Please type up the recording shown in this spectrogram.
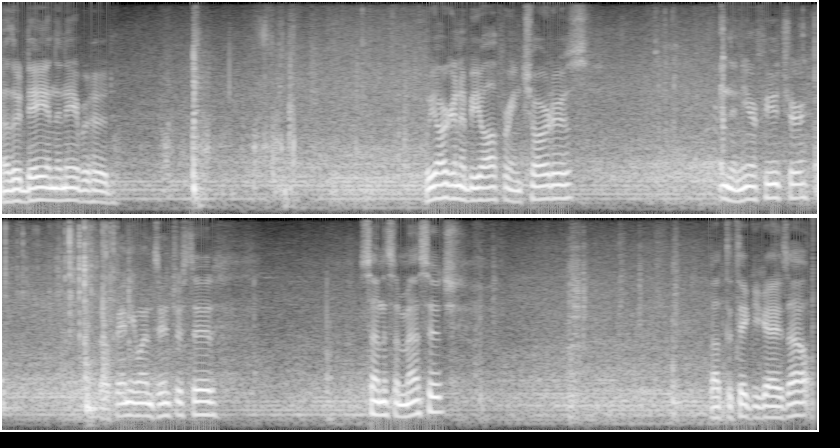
Another day in the neighborhood. We are going to be offering charters in the near future. So if anyone's interested, send us a message. About to take you guys out.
